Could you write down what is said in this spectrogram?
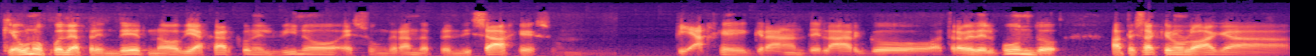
que uno puede aprender, ¿no? Viajar con el vino es un gran aprendizaje, es un viaje grande, largo, a través del mundo, a pesar que no lo haga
